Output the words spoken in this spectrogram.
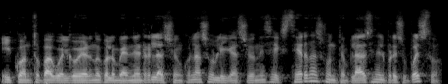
¿Y cuánto pagó el gobierno colombiano en relación con las obligaciones externas contempladas en el presupuesto?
